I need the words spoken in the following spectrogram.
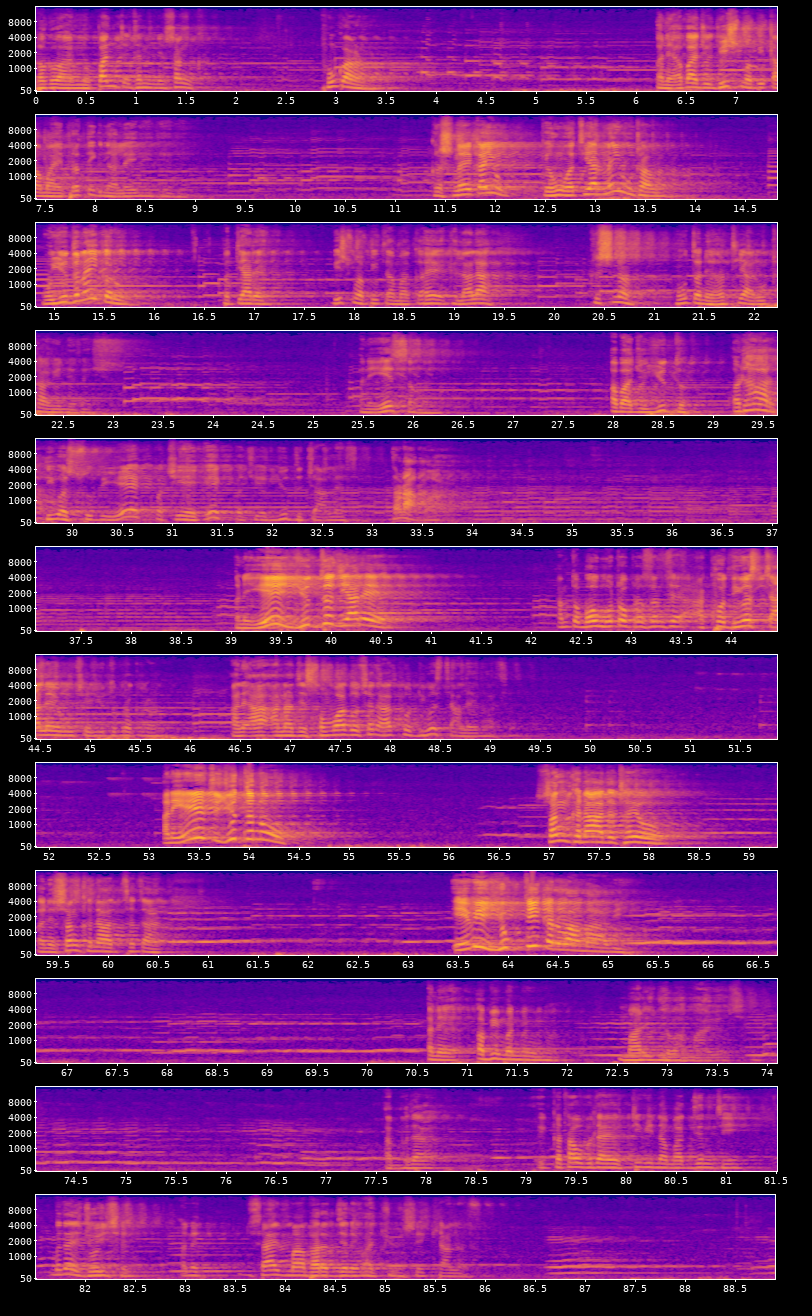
ભગવાનનું પંચજન્ય શંખ, ફૂંકાણો અને આ બાજુ ભીષ્મ પિતામાએ પ્રતિજ્ઞા લઈ લીધી કૃષ્ણએ કહ્યું કે હું હથિયાર નહીં ઉઠાવું, હું યુદ્ધ નહીં કરું. ત્યારે ભીષ્મ પિતામાં કહે કે, લાલા, કૃષ્ણ, હું તને હથિયાર ઉઠાવીને રહીશ. અને એ સમય આ બાજુ યુદ્ધ અઢાર દિવસ સુધી એક પછી એક એક પછી એક યુદ્ધ ચાલે છે. તડામાર. અને એ યુદ્ધ જ્યારે, આમ તો બહુ મોટો પ્રસંગ છે, આખો દિવસ ચાલે એવું છે યુદ્ધ પ્રકરણ. અને આ, આના જે સંવાદો છે ને, આખો દિવસ ચાલે એવા છે. અને એ જ યુદ્ધનું શંખનાદ થયો. અને શંખનાદ થતા એવી યુક્તિ કરવામાં આવી. અને અભિમન્યુને મારી દેવામાં આવ્યો છે. આ બધા એ કથાઓ બધા ટીવીના માધ્યમથી બધાએ જોઈ છે. અને શાયદ મહાભારત જેને વાંચ્યું છે ખ્યાલ હશે.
